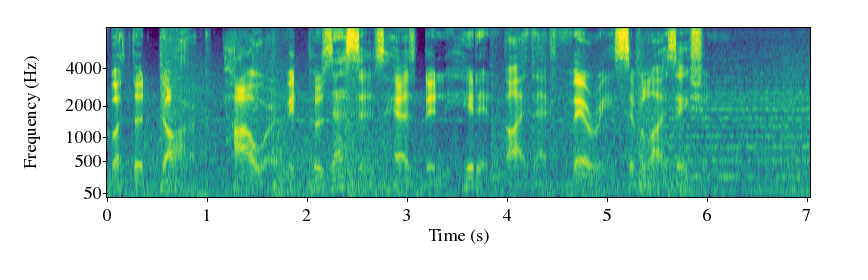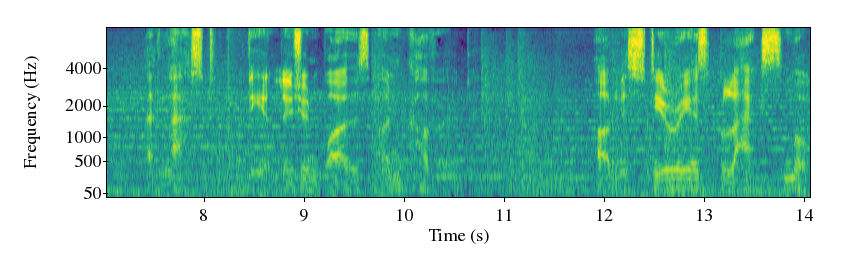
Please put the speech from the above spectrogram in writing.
but the dark power it possesses has been hidden by that very civilization. At last, the Elysian was uncovered. A mysterious black smoke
